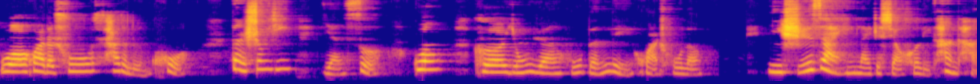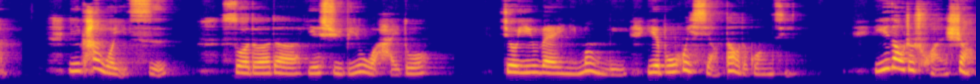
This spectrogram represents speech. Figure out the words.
我画得出它的轮廓，但声音、颜色、光，可永远无本领画出了。你实在应来这小河里看看。你看过一次。所得的也许比我还多，就因为你梦里也不会想到的光景，一到这船上，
